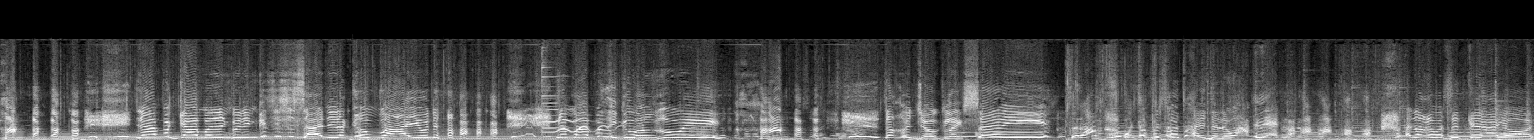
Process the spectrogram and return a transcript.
Napagkamalan ko din kasi sa sani na kabayo na napapaliguan ko eh. Naku, joke lang, Sunny. Tara, huwag tapos na tayo dalawa. ka, masit kaya yun?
